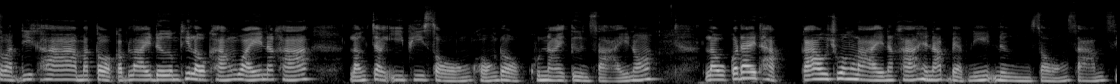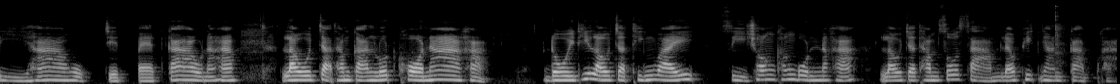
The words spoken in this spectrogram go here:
สวัสดีค่ะ มาต่อกับลายเดิมที่เราค้างไว้นะคะ หลังจาก EP 2 ของดอกคุณนายตื่นสายเนาะเราก็ได้ถัก 9 ช่วงลายนะคะ ให้นับแบบนี้ 1 2 3 4 5 6 7 8 9 นะคะ เราจะทำการลดคอหน้าค่ะ โดยที่เราจะทิ้งไว้ 4 ช่องข้างบนนะคะ เราจะทำโซ่ 3 แล้วพลิกงานกลับค่ะ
